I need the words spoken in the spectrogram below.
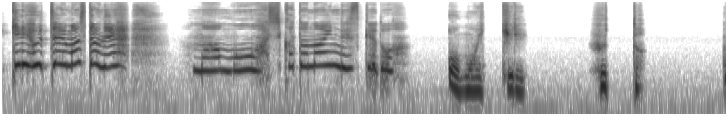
振っちゃいましたね。まあもう仕方ないんですけど。ん思いっきり。振った。あ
